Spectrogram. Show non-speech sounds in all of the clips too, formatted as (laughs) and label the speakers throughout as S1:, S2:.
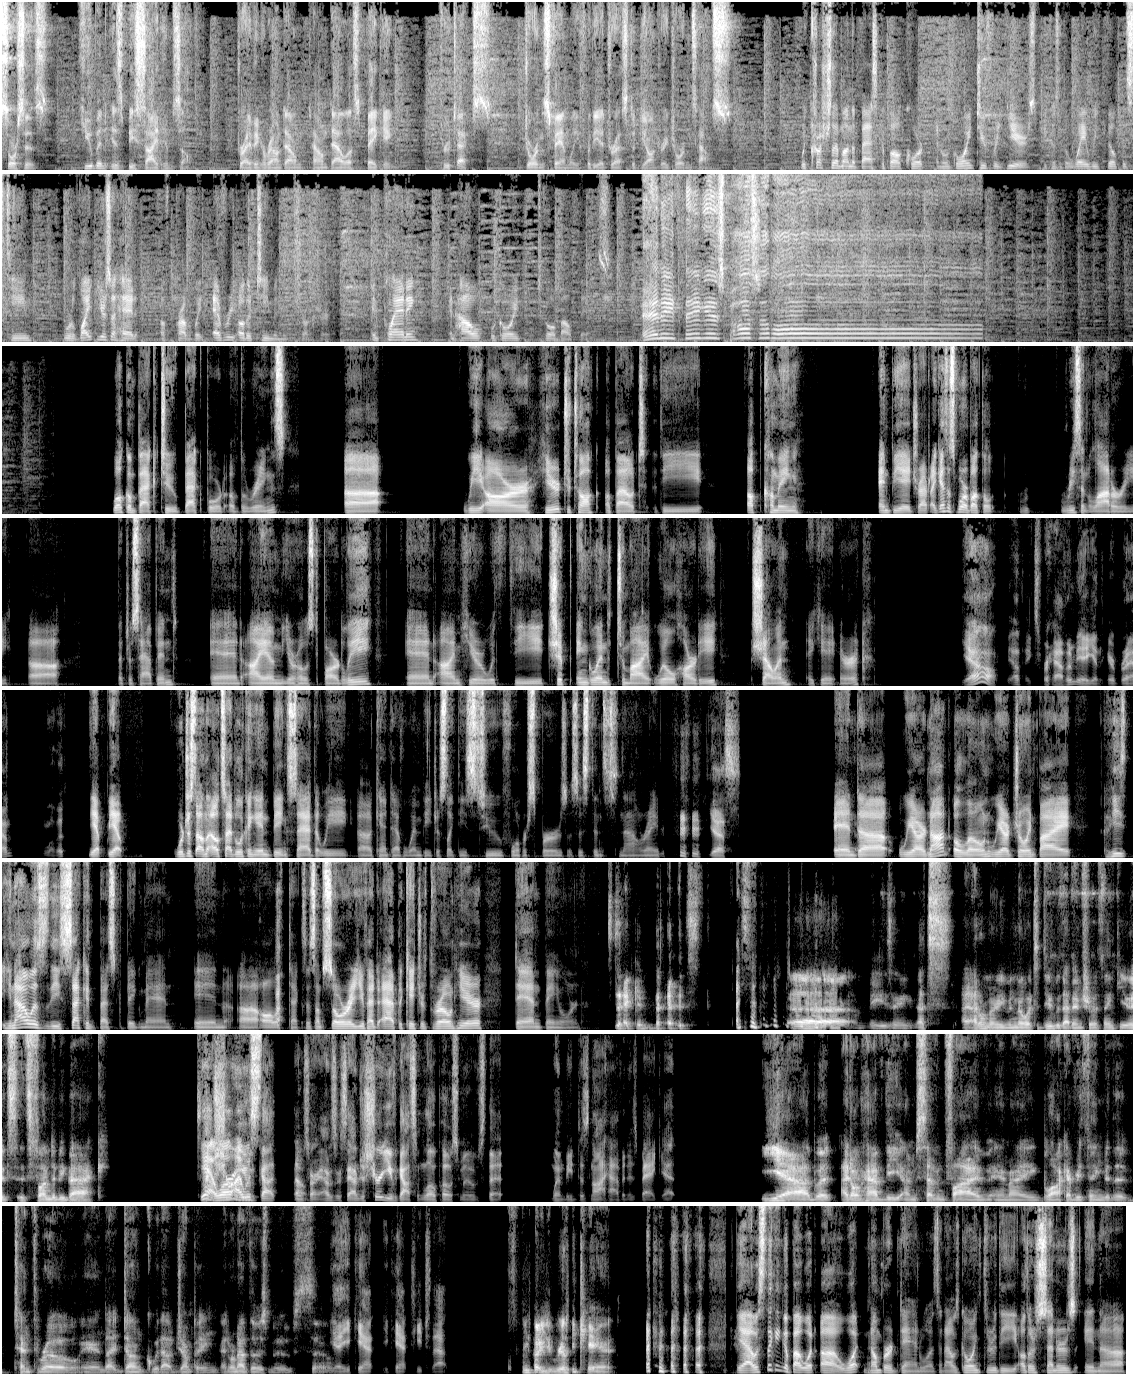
S1: Sources Cuban is beside himself, driving around downtown Dallas begging, through texts, Jordan's family for the address to DeAndre Jordan's house.
S2: We crushed them on the basketball court, and we're going to for years because of the way we've built this team. We're light years ahead of probably every other team in the structure in planning and how we're going to go about things.
S1: Anything is possible!
S2: Welcome back to Backboard of the Rings. Uh, we are here to talk about the upcoming NBA draft. I guess it's more about the r- recent lottery uh, that just happened. And I am your host, Bard Lee, and I'm here with the Chip Engelland to my Will Hardy, Shellin, aka Eric.
S3: Yeah, yeah. Thanks for having me again here, Brad. Love it.
S2: Yep, yep. We're just on the outside looking in, being sad that we uh, can't have Wemby, just like these two former Spurs assistants now, right? (laughs)
S3: yes.
S2: And uh, we are not alone. We are joined by he. He now is the second best big man in uh, all of (laughs) Texas. I'm sorry you've had to abdicate your throne here, Dan Beorn.
S4: Second best. (laughs) uh, amazing. That's I, I don't even know what to do with that intro. Thank you. It's it's fun to be back.
S2: Yeah,
S3: I'm
S2: well,
S3: sure
S2: I was
S3: got.
S2: Oh.
S3: I'm sorry. I was gonna say. I'm just sure you've got some low post moves that Wemby does not have in his bag yet.
S4: Yeah, but I don't have the I'm seven five and I block everything to the tenth row and I dunk without jumping. I don't have those moves. So
S3: Yeah, you can't. You can't teach that. (laughs)
S4: no, you really can't. (laughs)
S2: yeah, I was thinking about what uh what number Dan was, and I was going through the other centers in uh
